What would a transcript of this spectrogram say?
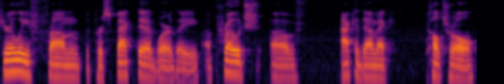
purely from the perspective or the approach of academic, cultural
